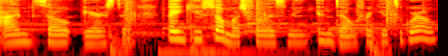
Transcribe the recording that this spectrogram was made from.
I'm so Ariston. Thank you so much for listening, and don't forget to grow.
